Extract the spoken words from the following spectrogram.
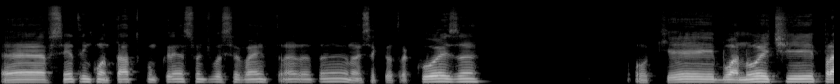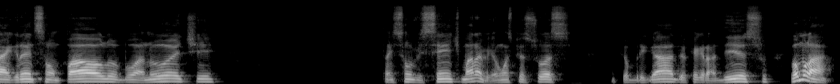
É, você entra em contato com o Cresce, onde você vai entrar. Tá, não, isso aqui é outra coisa. Ok, boa noite. Praia Grande, São Paulo, boa noite. Está em São Vicente, maravilha. Algumas pessoas. Aqui, obrigado, eu que agradeço. Vamos lá.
